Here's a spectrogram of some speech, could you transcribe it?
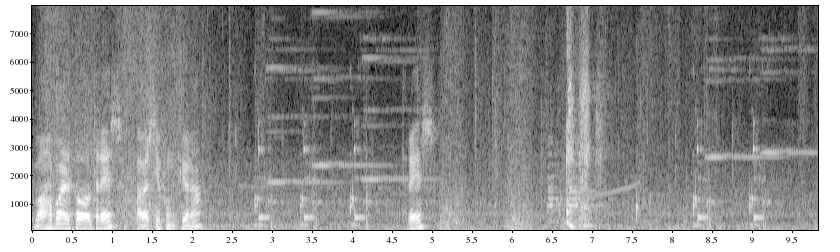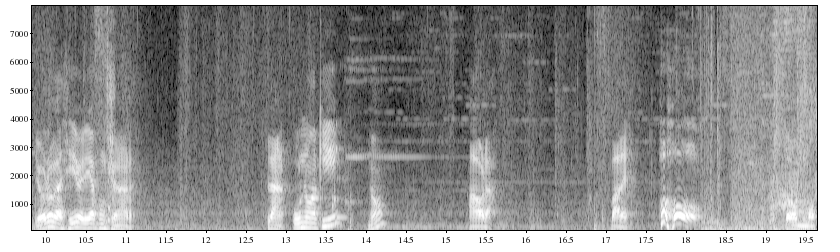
Vamos a poner todo 3, a ver si funciona. 3. Yo creo que así debería funcionar. plan, uno aquí, ¿no? Ahora. Vale. ¡Oh, Somos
